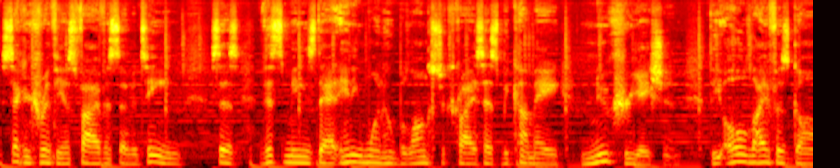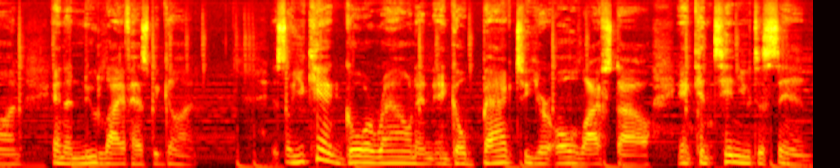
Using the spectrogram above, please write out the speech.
2 Corinthians 5 and 17 says, This means that anyone who belongs to Christ has become a new creation. The old life is gone and a new life has begun. So you can't go around and, and go back to your old lifestyle and continue to sin.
